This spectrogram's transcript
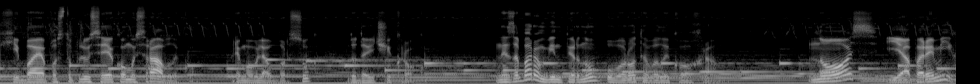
Хіба я поступлюся якомусь равлику? примовляв борсук, додаючи кроку. Незабаром він пірнув у ворота великого храму. Ну ось, я переміг.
